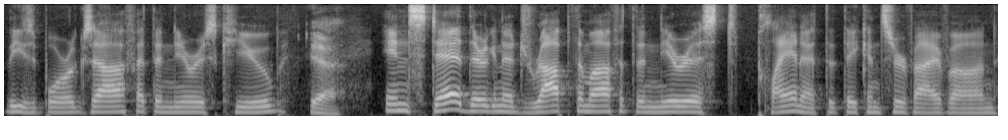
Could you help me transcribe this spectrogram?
these Borgs off at the nearest cube, Yeah. Instead, they're going to drop them off at the nearest planet that they can survive on.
